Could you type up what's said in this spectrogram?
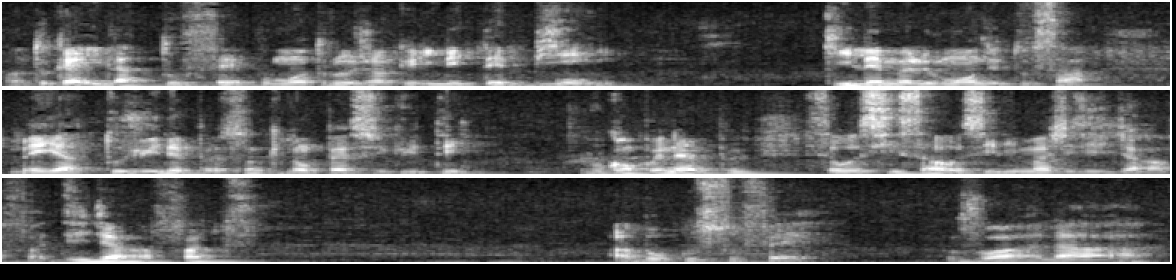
En tout cas, il a tout fait pour montrer aux gens qu'il était bien, qu'il aimait le monde et tout ça. Mais il y a toujours des personnes qui l'ont persécuté. Vous comprenez un peu? C'est aussi ça, aussi l'image de Didier Arafat. Arafat a beaucoup souffert. Voilà.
